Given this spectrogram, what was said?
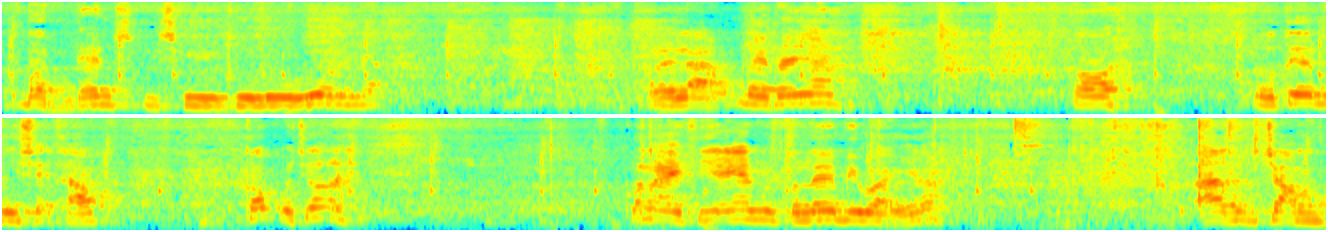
nó bẩn đen xì xì thù lù luôn anh ạ này làm cũng mệt đấy nhá. Rồi, đầu tiên mình sẽ tháo cốc ở trước này. Con này thì anh em dùng cần lên 17 nhá. À dùng trong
